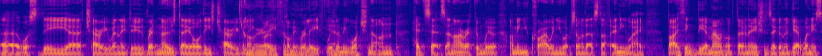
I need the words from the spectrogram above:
uh, what's the uh, charity when they do Red Nose Day or these charity Comic relief, pro- relief comic relief? We're yeah. going to be watching it on headsets, and I reckon we're. I mean, you cry when you watch some of that stuff anyway, but I think the amount of donations they're going to get when it's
